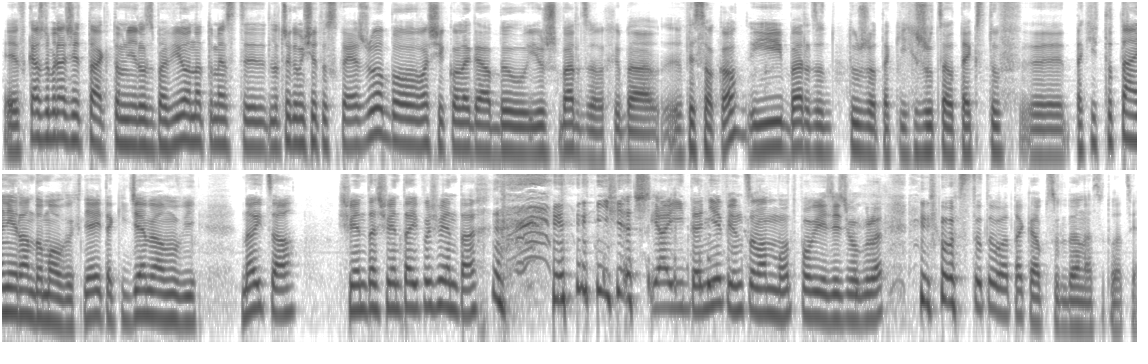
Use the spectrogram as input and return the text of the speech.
E, w każdym razie tak, to mnie rozbawiło, natomiast e, dlaczego mi się to skojarzyło? Bo właśnie kolega był już bardzo chyba wysoko i bardzo dużo takich rzucał tekstów, yy, takich totalnie randomowych, nie? I tak idziemy, a on mówi, no i co? Święta, święta i po świętach. I wiesz, ja idę, nie wiem, co mam mu odpowiedzieć w ogóle. Po prostu to była taka absurdalna sytuacja.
